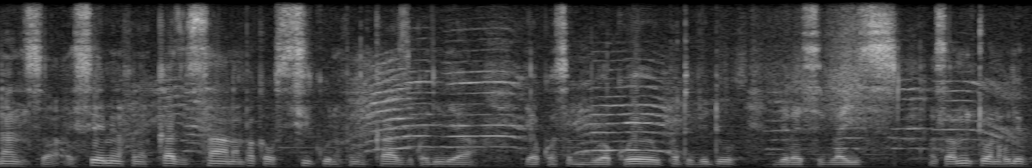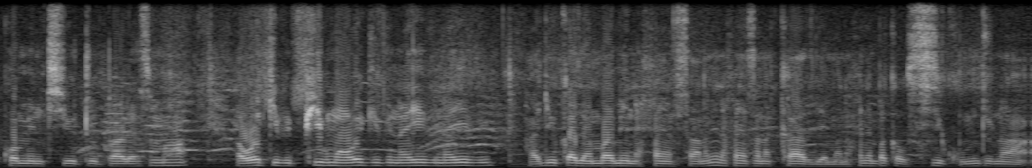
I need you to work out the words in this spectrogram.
Nansa. Say mimi nafanya kazi sana mpaka usiku nafanya kazi kwa ajili ya, ya kwa sababu yako wewe upate vitu virahisi rahisi. Sasa mtu anakuja kucomment YouTube pale anasema haweki vipimo, haweki hivi na hivi na hivi, hajui kazi ambayo mimi nafanya sana. Mimi nafanya sana kazi jamani, nafanya mpaka usiku. Mtu na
